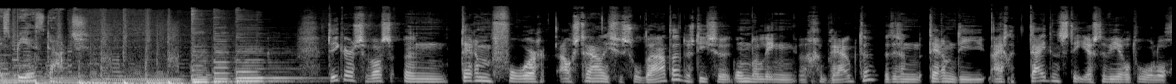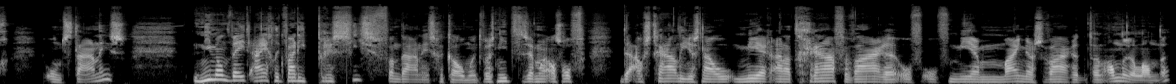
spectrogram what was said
SBS Dutch. Diggers was een term voor Australische soldaten, dus die ze onderling eh, gebruikten. Het is een term die eigenlijk tijdens de Eerste Wereldoorlog ontstaan is. Niemand weet eigenlijk waar die precies vandaan is gekomen. Het was niet zeg maar, alsof de Australiërs nou meer aan het graven waren of, of meer miners waren dan andere landen.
